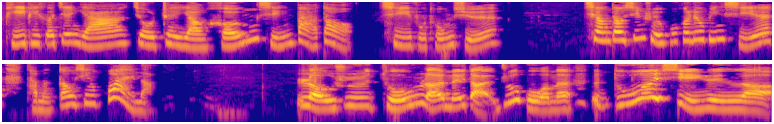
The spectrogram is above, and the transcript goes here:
皮皮和尖牙就这样横行霸道，欺负同学，抢到新水壶和溜冰鞋，他们高兴坏了。老师从来没逮住过我们，多幸运啊！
